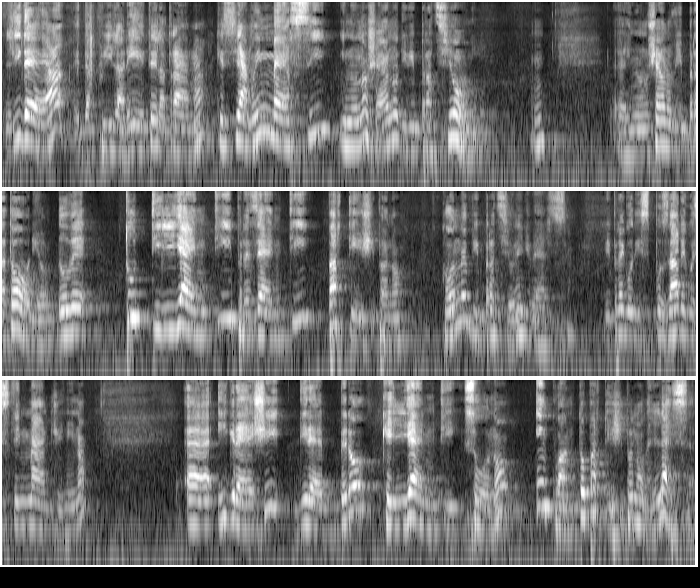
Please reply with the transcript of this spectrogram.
l'idea, e da qui la rete, la trama, che siamo immersi in un oceano di vibrazioni? In un oceano vibratorio dove tutti gli enti presenti partecipano con vibrazioni diverse. Vi prego di sposare queste immagini, no? Eh, I greci direbbero che gli enti sono in quanto partecipano dell'essere.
